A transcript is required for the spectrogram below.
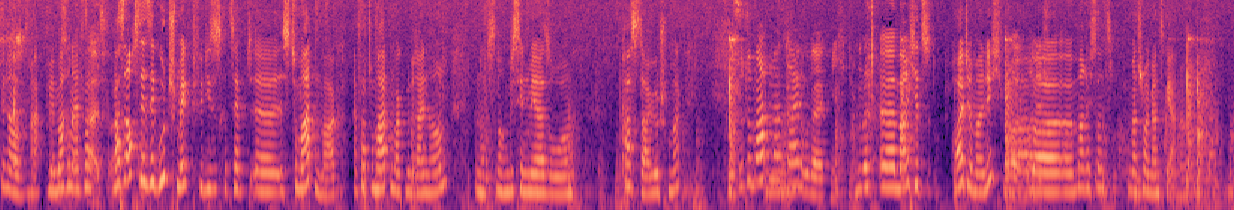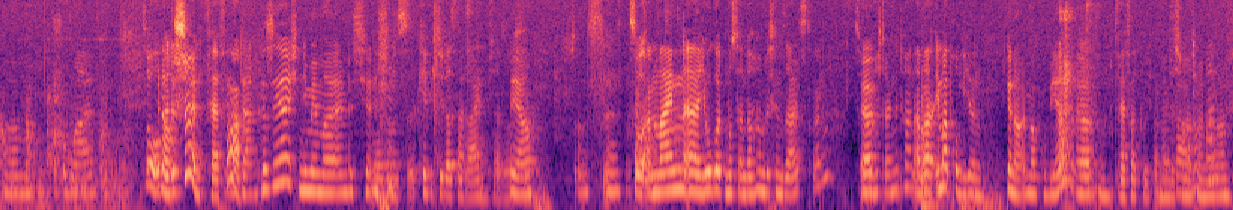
genau, wir da machen einfach, Salz was auch sehr, sehr gut schmeckt für dieses Rezept, äh, ist Tomatenmark. Einfach Tomatenmark mit reinhauen. Dann hat es noch ein bisschen mehr so Pasta-Geschmack. Tust du Tomatenmark rein oder halt nicht? Äh, mache ich jetzt heute mal nicht, mal aber äh, mache ich sonst manchmal ganz gerne. Ähm, schon mal. So, Genau. bitteschön, Pfeffer. Danke sehr. Ich nehme mir mal ein bisschen. Ja, sonst äh, kippe ich dir das da rein. Also, Ja. Sonst. Äh, So, an meinen äh, Joghurt muss dann doch noch ein bisschen Salz dran. Das habe Äh. ich nicht dran getan, aber immer probieren. genau, immer probieren. Äh, Pfeffer tue ich auch noch ein bisschen manchmal dran.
